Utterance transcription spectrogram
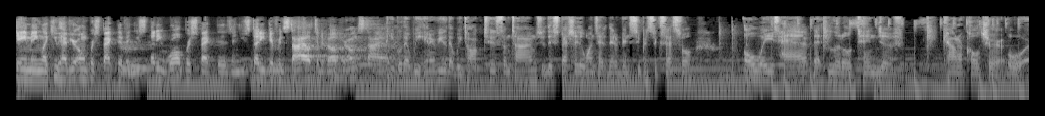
gaming. Like you have your own perspective and you study world perspectives and you study different styles to develop your own style. People that we interview, that we talk to sometimes, especially the ones that, that have been super successful, always have that little tinge of counterculture or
